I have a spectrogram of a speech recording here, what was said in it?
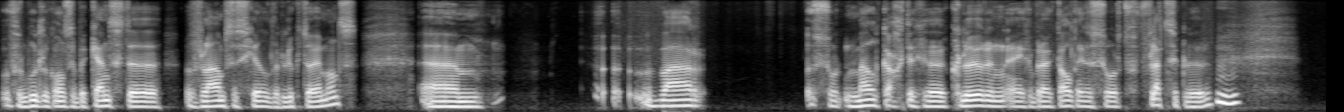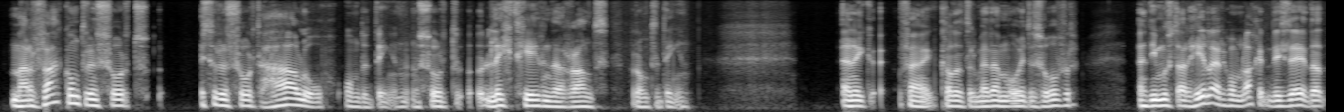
vermoedelijk onze bekendste Vlaamse schilder Luc Tuymans. Ehm, waar een soort melkachtige kleuren. Hij gebruikt altijd een soort fletse kleuren. Mhm. Maar vaak komt er een soort, is er een soort halo om de dingen. Een soort lichtgevende rand rond de dingen. En ik, enfin, ik had het er met hem ooit eens over. En die moest daar heel erg om lachen. Die zei dat,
